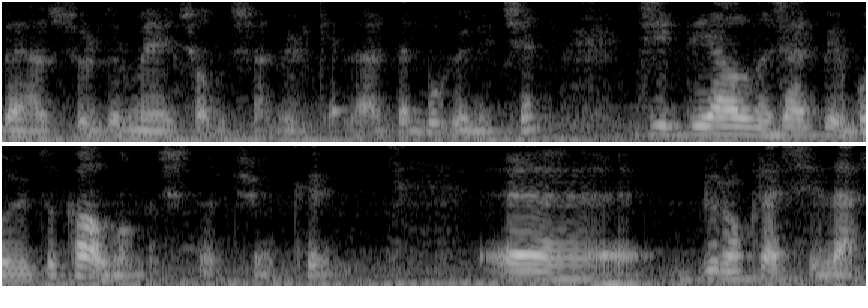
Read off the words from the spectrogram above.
veya sürdürmeye çalışan ülkelerde bugün için ciddiye alınacak bir boyutu kalmamıştır. Çünkü e, bürokrasiler,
